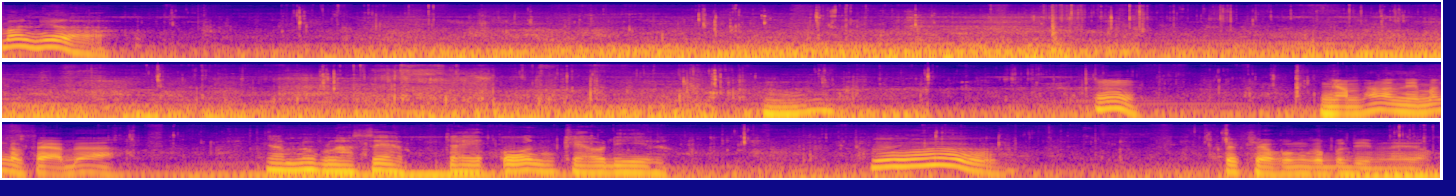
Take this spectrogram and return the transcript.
มันนี่แหละอืมยำทั้งอันนี้มันก็แซ่บด้วยอะยำลูกลาแสบใจโอนแขวดีนะอืม แต่เขียวผมก็บ่ดีมันเลยหรอก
